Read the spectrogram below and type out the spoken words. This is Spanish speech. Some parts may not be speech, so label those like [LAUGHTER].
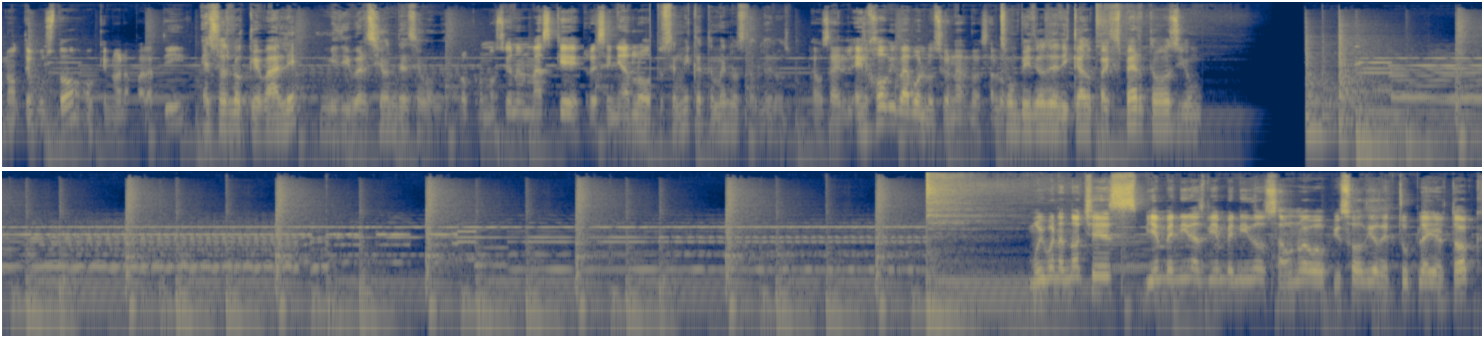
no te gustó o que no era para ti. Eso es lo que vale mi diversión de ese momento. Lo promocionan más que reseñarlo. Pues en Mica también los tableros. O sea, el, hobby va evolucionando. Es, es un video dedicado para expertos y un Muy buenas noches, bienvenidas, bienvenidos a un nuevo episodio de Two Player Talk.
